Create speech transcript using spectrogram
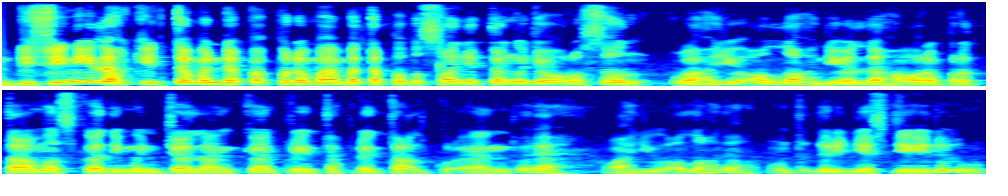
di sinilah kita mendapat pedoman betapa besarnya tanggungjawab Rasul. Wahyu Allah dialah orang pertama sekali menjalankan perintah-perintah Al-Quran tu dah. Wahyu Allah tu untuk dirinya sendiri dulu.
